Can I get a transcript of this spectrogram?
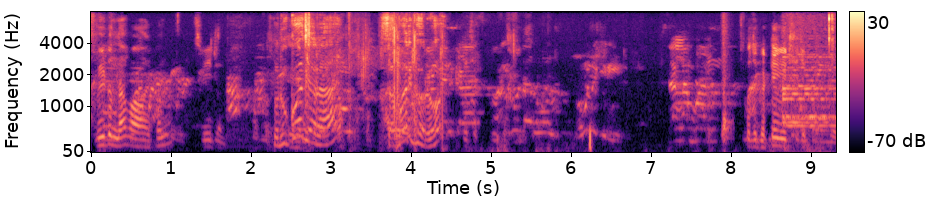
స్వీట్ ఉందా? బాగుంది స్వీట్ ఉంది జరా. సబర్ కొంచెం గట్టి వీడ్చి చెప్పు.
